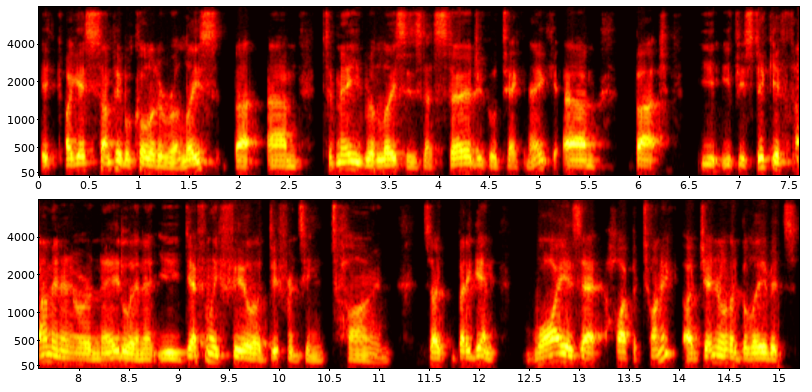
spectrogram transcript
it, I guess some people call it a release, but um, to me, release is a surgical technique. Um, but you, if you stick your thumb in it or a needle in it, you definitely feel a difference in tone. So, but again, why is that hypertonic? I generally believe it's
